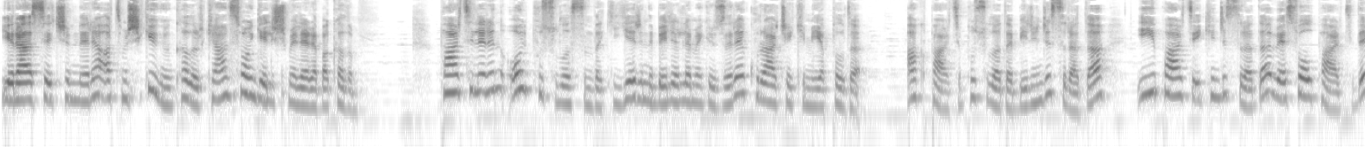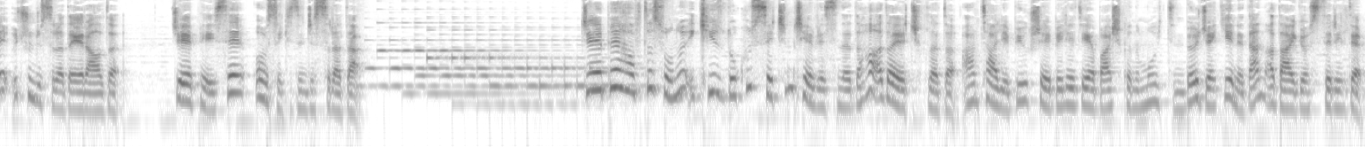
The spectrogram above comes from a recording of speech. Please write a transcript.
Yerel seçimlere 62 gün kalırken son gelişmelere bakalım. Partilerin oy pusulasındaki yerini belirlemek üzere kura çekimi yapıldı. AK Parti pusulada birinci sırada, İyi Parti ikinci sırada ve Sol Parti de üçüncü sırada yer aldı. CHP ise 18. sırada. CHP hafta sonu 209 seçim çevresinde daha aday açıkladı. Antalya Büyükşehir Belediye Başkanı Muhittin Böcek yeniden aday gösterildi.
